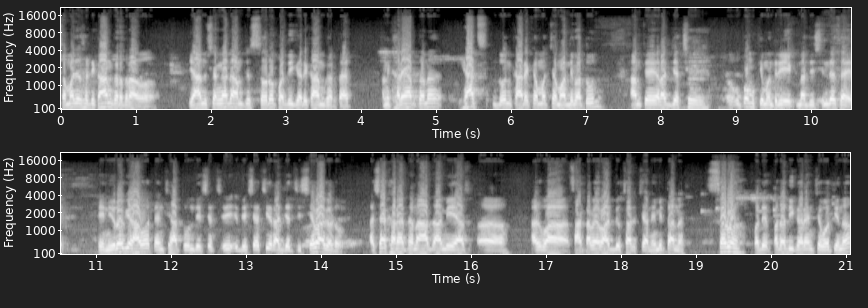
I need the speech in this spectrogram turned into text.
समाजासाठी काम करत राहावं या अनुषंगानं आमचे सर्व पदाधिकारी काम करतात. आणि खऱ्या अर्थानं ह्याच दोन कार्यक्रमाच्या माध्यमातून आमचे राज्याचे उपमुख्यमंत्री एकनाथजी शिंदे साहेब हे निरोगी राहावं त्यांच्या हातून देशाची देशाची राज्याची सेवा घडो. अशा खऱ्या अर्थानं आज आम्ही या आज वा- साठाव्या वाढदिवसाच्या निमित्तानं सर्व पद पदाधिकाऱ्यांच्या वतीनं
